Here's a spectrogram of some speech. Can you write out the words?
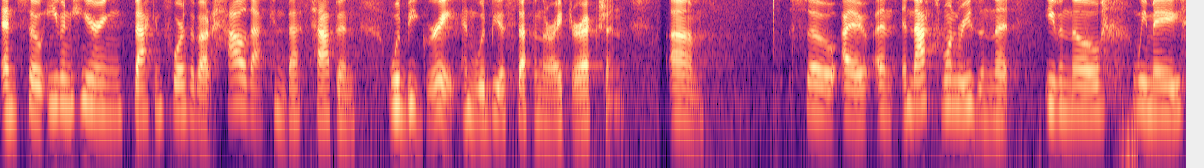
and so even hearing back and forth about how that can best happen would be great and would be a step in the right direction. Um, so I, and, and that's one reason that even though we may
